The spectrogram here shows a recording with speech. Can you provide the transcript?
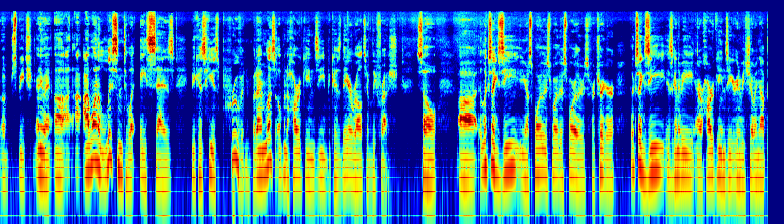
of speech. Anyway, uh, I, I want to listen to what Ace says because he is proven, but I'm less open to Haruki and Z because they are relatively fresh. So Uh, it looks like Z, you know, spoilers, spoilers, spoilers for Trigger. Looks like Z is going to be, or Haruki and Z are going to be showing up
